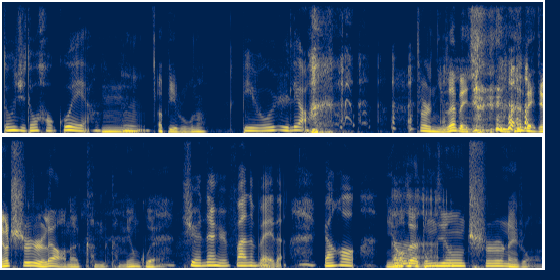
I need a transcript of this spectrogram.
东西都好贵呀、嗯嗯，啊，比如呢，比如日料，就是你在北京，你在北京吃日料，那肯肯定贵。是那是翻了倍的，然后你要在呃东京吃那种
